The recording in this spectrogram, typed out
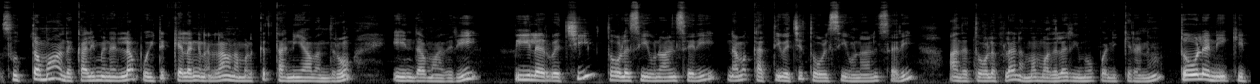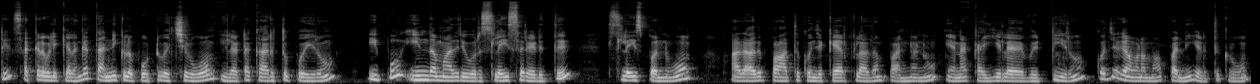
சுத்தமாக அந்த களிமண் எல்லாம் போயிட்டு கிழங்கு நல்லா நம்மளுக்கு தனியாக வந்துடும் இந்த மாதிரி. பீலர் வச்சு தோலை சீவினாலும் சரி நம்ம கத்தி வச்சு தோல் சீவினாலும் சரி அந்த தோலை ஃபுல்லாக நம்ம முதல்ல ரிமூவ் பண்ணிக்கிறணும். தோலை நீக்கிட்டு சக்கரவள்ளி கிழங்க தண்ணிக்குள்ளே போட்டு வச்சுருவோம். இல்லாட்டா கருத்து போயிடும் இப்போது இந்த மாதிரி ஒரு ஸ்லைசர் எடுத்து ஸ்லைஸ் பண்ணுவோம். அதாவது பார்த்து கொஞ்சம் கேர்ஃபுல்லாக தான் பண்ணணும். ஏன்னா கையில் வெட்டிடும் கொஞ்சம் கவனமாக பண்ணி எடுத்துக்கிருவோம்.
